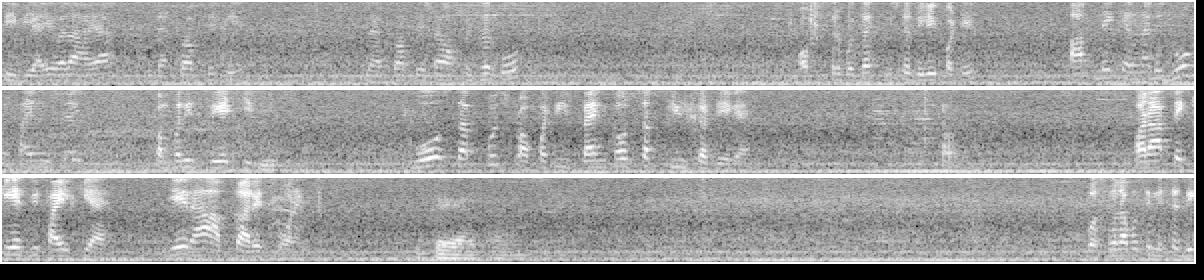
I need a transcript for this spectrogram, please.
सीबीआई वाला आया लैपटॉप लेके लैपटॉप देता ऑफिसर को। ऑफिसर बोलता है मिस्टर दिलीप पटेल, आपने कनाडा में जो भी फाइनेंशियल कंपनीज़ क्रिएट की थी, वो सब कुछ प्रॉपर्टीज़ बैंक अकाउंट सब सील कर दिए गए और आप पे केस भी फ़ाइल किया है। ये रहा आपका अरेस्ट वारंट गया था। वसुंधरा बोलते मिस्टर दिलीप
